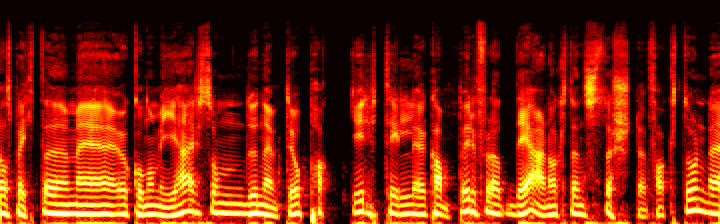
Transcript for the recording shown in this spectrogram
aspektet med økonomi her, som du nevnte jo pakker til kamper, for det er nok den største faktoren. Det,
